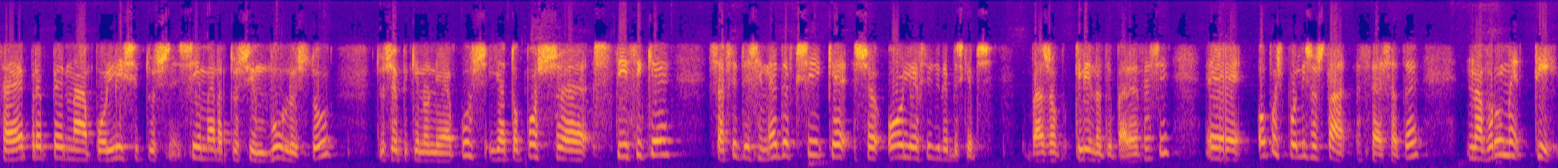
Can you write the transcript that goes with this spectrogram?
θα έπρεπε να απολύσει τους, σήμερα τους συμβούλους του, τους επικοινωνιακούς, για το πώς στήθηκε σε αυτή τη συνέντευξη και σε όλη αυτή την επίσκεψη. Βάζω, κλείνω την παρένθεση. Ε, όπως πολύ σωστά θέσατε, να βρούμε τι.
